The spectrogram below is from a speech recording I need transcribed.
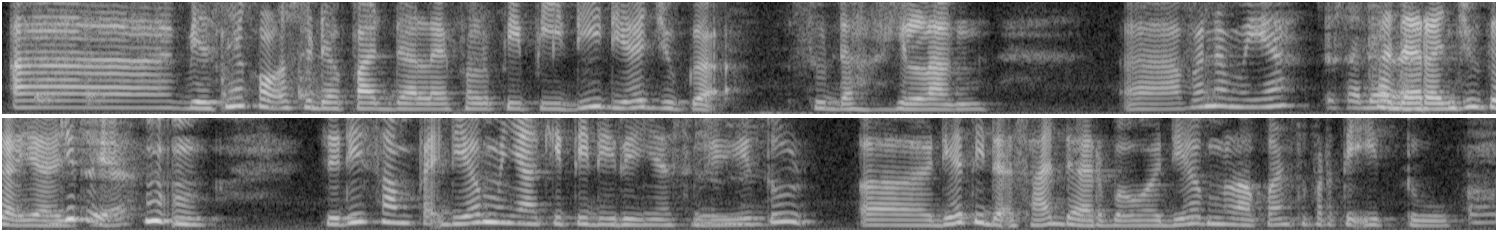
Eh, biasanya kalau sudah pada level PPD dia juga sudah hilang eh, apa namanya Kesadaran. kesadaran juga ya. Gitu ya? Mm-mm. Jadi sampai dia menyakiti dirinya sendiri itu eh, dia tidak sadar bahwa dia melakukan seperti itu. oh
